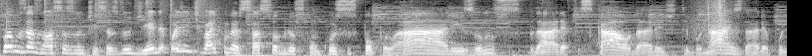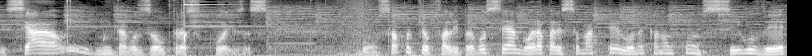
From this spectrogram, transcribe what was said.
Vamos às nossas notícias do dia. Depois a gente vai conversar sobre os concursos populares, vamos da área fiscal, da área de tribunais, da área policial e muitas outras coisas. Bom, só porque eu falei para você, agora apareceu uma telona que eu não consigo ver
